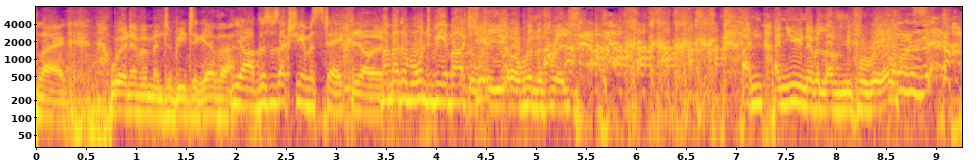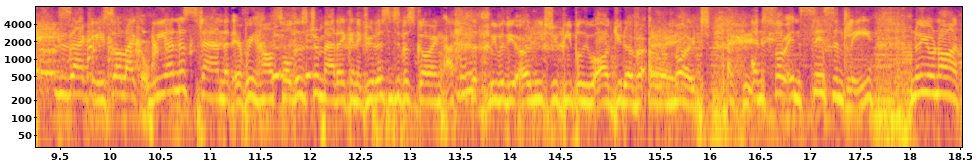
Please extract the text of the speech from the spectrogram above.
like we're never meant to be together. Yeah, this was actually a mistake. Yeah, My mother warned me about The way you. you open the fridge. I, I knew you never loved me for real. Ex- Exactly. So, like, we understand that every household is dramatic, and if you listen to this going, I thought that we were the only two people who argued over a remote, and so incessantly. No, you're not.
